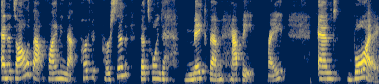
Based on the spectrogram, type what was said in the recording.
And it's all about finding that perfect person that's going to make them happy, right? And boy,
